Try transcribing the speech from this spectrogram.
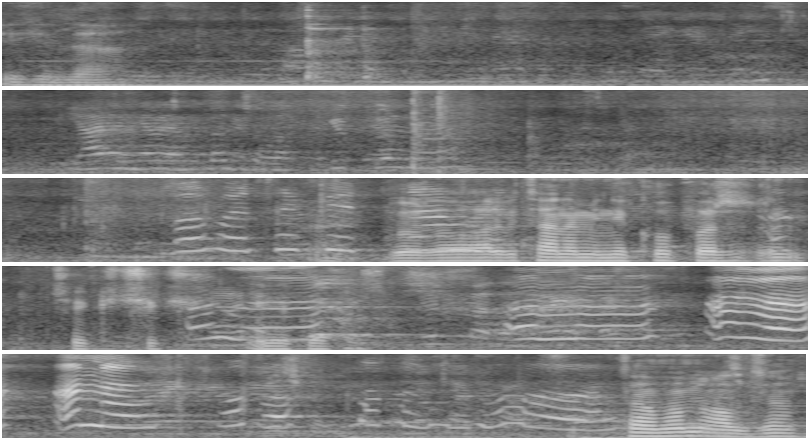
Şekilde. Burada var bir tane Mini Cooper'ın çok küçük. Baba. Tamam alacağım.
